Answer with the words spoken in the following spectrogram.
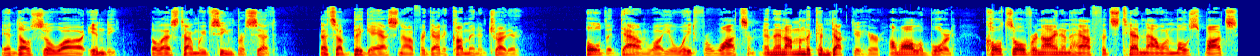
and also uh, Indy. The last time we've seen Brissett. That's a big ass now for a guy to come in and try to hold it down while you wait for Watson. And then I'm in the conductor here. I'm all aboard. Colts over nine and a half. It's ten now in most spots,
